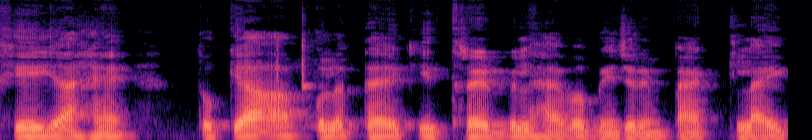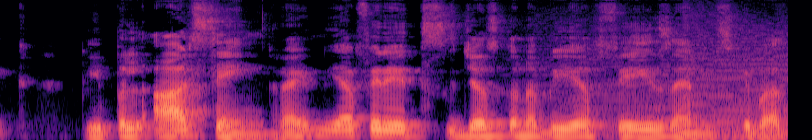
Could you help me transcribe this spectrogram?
थे या हैं तो क्या आपको लगता है कि thread will have a major impact like people are saying right या फिर it's just gonna be a phase and उसके बाद?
